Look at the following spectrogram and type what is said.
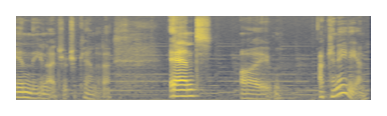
in the United Church of Canada. And I'm a Canadian,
